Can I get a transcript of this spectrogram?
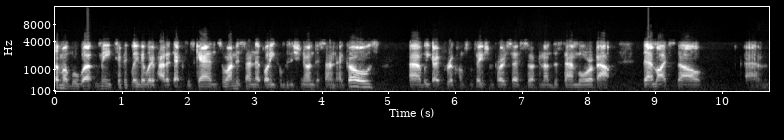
someone will work with me. Typically, they would have had a DEXA scan, so understand their body composition, understand their goals. Uh, we go through a consultation process so I can understand more about their lifestyle, um,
